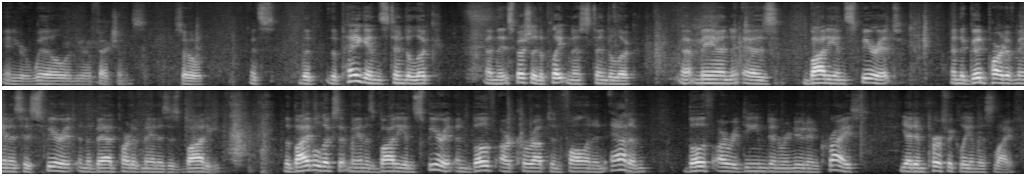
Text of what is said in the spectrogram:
and your will and your affections. So it's the the pagans tend to look and the, especially the Platonists tend to look at man as body and spirit and the good part of man is his spirit, and the bad part of man is his body. The Bible looks at man as body and spirit, and both are corrupt and fallen in Adam. Both are redeemed and renewed in Christ, yet imperfectly in this life.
